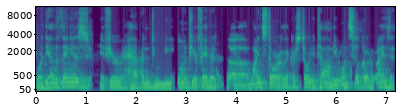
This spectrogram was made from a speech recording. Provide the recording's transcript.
Or the other thing is, if you happen to be going to your favorite uh, wine store or liquor store, you tell them you want Silk Road wines, and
